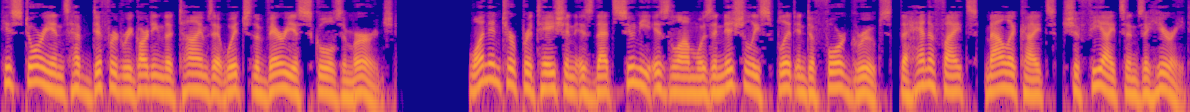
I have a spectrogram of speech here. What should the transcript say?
Historians have differed regarding the times at which the various schools emerged. One interpretation is that Sunni Islam was initially split into four groups, the Hanafites, Malikites, Shafi'ites and Zahirite.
